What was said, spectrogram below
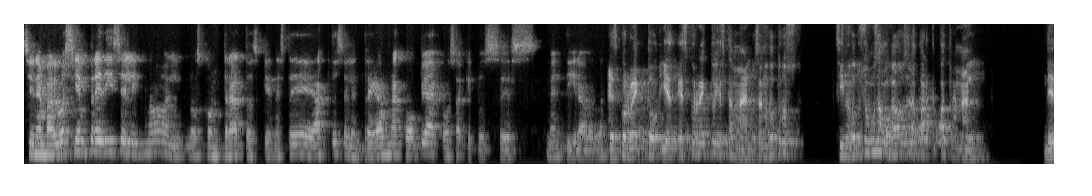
Sin embargo, siempre dice el ¿no? El- los contratos, que en este acto se le entrega una copia, cosa que pues es mentira, ¿verdad? Es correcto, y es, es correcto y está mal. O sea, nosotros, si nosotros somos abogados de la parte patronal, de-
